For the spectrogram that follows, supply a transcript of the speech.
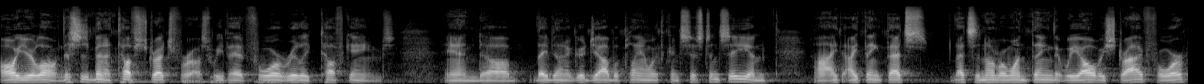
all year long. This has been a tough stretch for us. We've had four really tough games. And uh, they've done a good job of playing with consistency. And uh, I, I think that's, that's the number one thing that we always strive for.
